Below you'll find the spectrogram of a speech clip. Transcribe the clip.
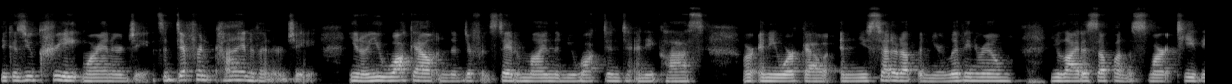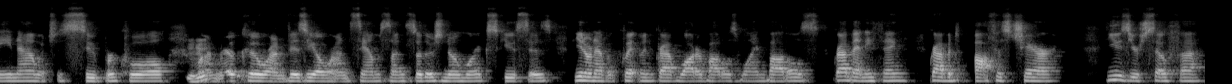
because you create more energy. It's a different kind of energy. You know, you walk out in a different state of mind than you walked into any class or any workout and you set it up in your living room. You light us up on the smart TV now, which is super cool. Mhm. We're on Roku, we're on Vizio, we're on Samsung. So there's no more excuses. You don't have equipment, grab water bottles, wine bottles, grab anything, grab an office chair, use your sofa.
